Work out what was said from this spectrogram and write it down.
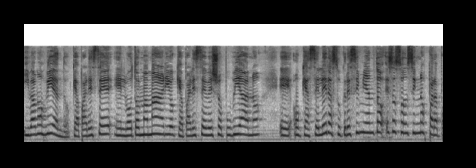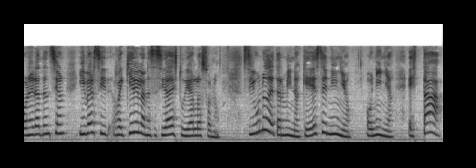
y vamos viendo que aparece el botón mamario, que aparece vello pubiano eh, o que acelera su crecimiento, esos son signos para poner atención y ver si requiere la necesidad de estudiarlos o no. Si uno determina que ese niño o niña está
